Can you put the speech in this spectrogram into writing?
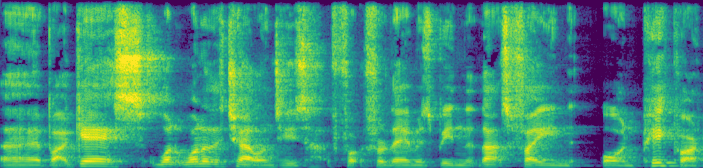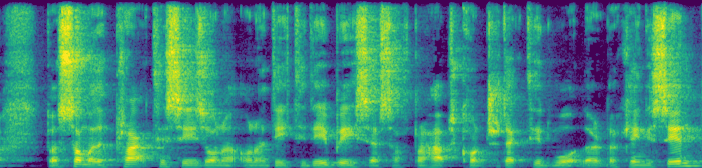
Uh, but I guess one, one of the challenges for, for them has been that that's fine on paper, but some of the practices on a, on a day-to-day basis have perhaps contradicted what they're, they're kind of saying.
